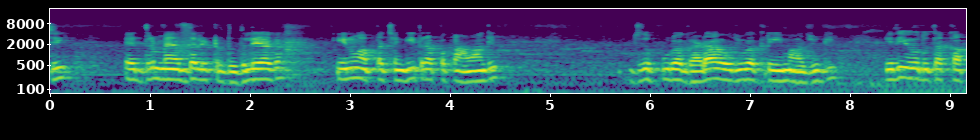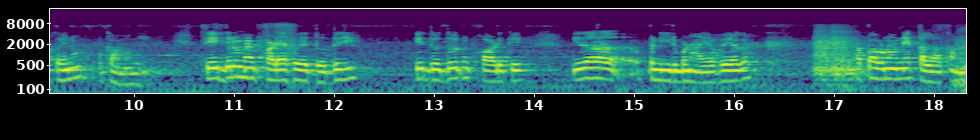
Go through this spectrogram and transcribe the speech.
ਜੀ ਇੱਧਰ ਮੈਂ ਅੱਧਾ ਲੀਟਰ ਦੁੱਧ ਲਿਆ ਹੈਗਾ ਇਹਨੂੰ ਆਪਾਂ ਚੰਗੀ ਤਰ੍ਹਾਂ ਪਕਾਵਾਂਗੇ। ਜਦੋਂ ਪੂਰਾ ਗਾੜਾ ਹੋ ਜਾਊਗਾ, ਕਰੀਮ ਆ ਜਾਊਗੀ, ਇਹਦੀ ਉਦੋਂ ਤੱਕ ਆਪਾਂ ਇਹਨੂੰ ਪਕਾਵਾਂਗੇ। ਤੇ ਇੱਧਰ ਮੈਂ ਫੜਿਆ ਹੋਇਆ ਦੁੱਧ ਜੀ, ਇਹ ਦੁੱਧ ਨੂੰ ਫਾੜ ਕੇ ਇਹਦਾ ਪਨੀਰ ਬਣਾਇਆ ਹੋਇਆ ਹੈਗਾ ਆਪਾਂ ਬਣਾਉਂਦੇ ਹਾਂ ਕਲਾਕੰਦ।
